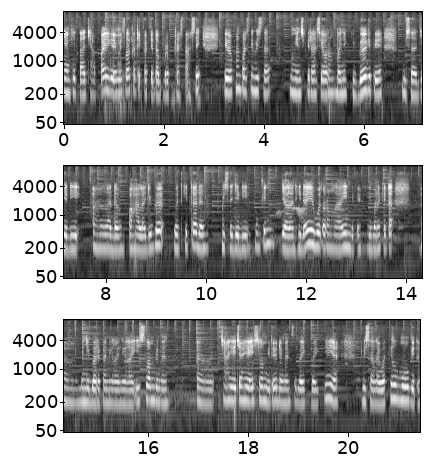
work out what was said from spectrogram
yang kita capai. Kayak misal ketika kita berprestasi itu kan pasti bisa menginspirasi orang banyak juga gitu ya. Bisa jadi uh, ladang pahala juga buat kita dan bisa jadi mungkin jalan hidayah buat orang lain gitu ya. Gimana kita uh, menyebarkan nilai-nilai Islam dengan uh, cahaya-cahaya Islam gitu ya. Dengan sebaik-baiknya ya bisa lewat ilmu gitu.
